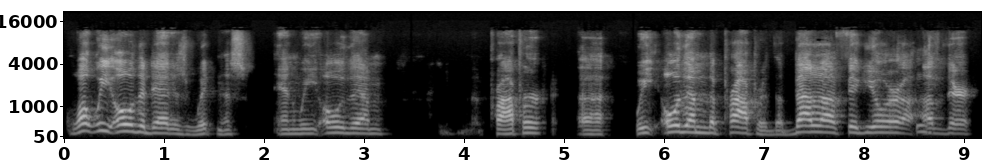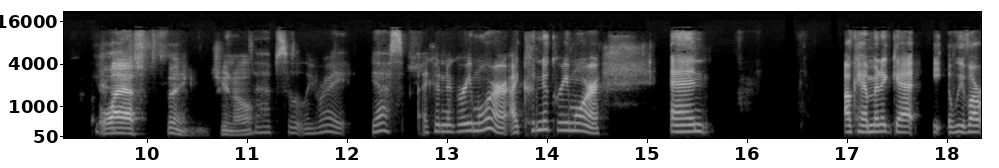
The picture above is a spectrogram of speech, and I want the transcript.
what we owe the dead is witness, and we owe them proper. Uh, we owe them the proper, the bella figura of their last things. You know, That's absolutely right. Yes, I couldn't agree more. I couldn't agree more. And okay, I'm gonna get. We've. I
